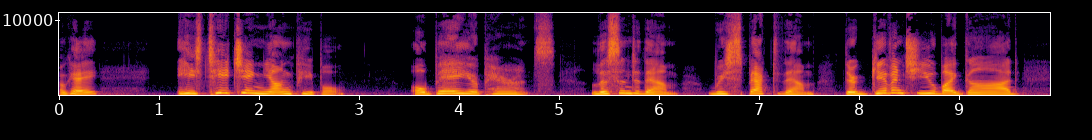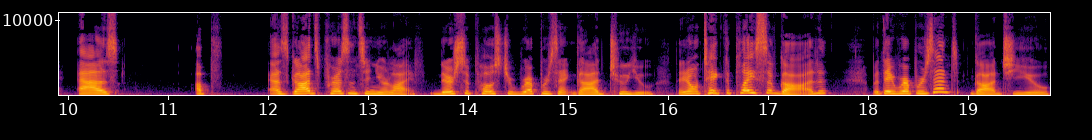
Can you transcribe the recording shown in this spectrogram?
Okay? He's teaching young people obey your parents, listen to them, respect them. They're given to you by God as a as God's presence in your life. They're supposed to represent God to you. They don't take the place of God, but they represent God to you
